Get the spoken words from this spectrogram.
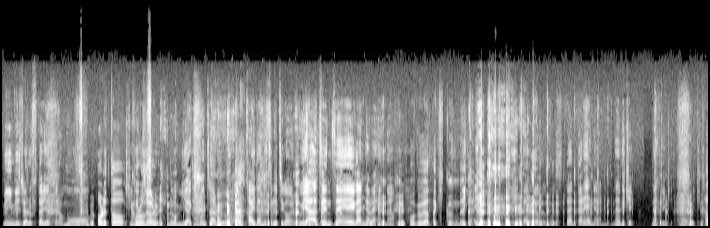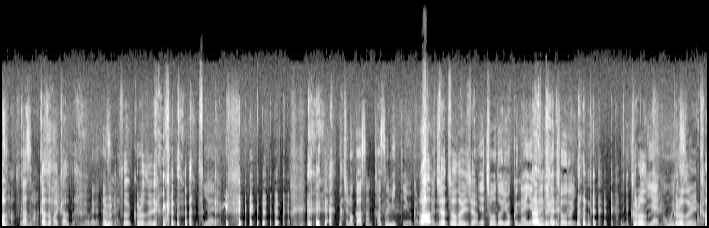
メインビジュアル2人やったらもう。俺と気黒持ち悪い。住の。うんいや気持ち悪いわ。あの階段ですれ違うやろいや全然映画にならへんな。い僕が滝くんで。やいやいや。なんで俺だ誰やねんあのなんでっけ？なんでっけ？なんでっけ？カズハ。カズハ。カズハカズで俺がカズハや。そう黒住がカズいやいや。うちの母さん和美って言うからあんかじゃあちょううどいいじゃん。いやちょうどよくないや。んなんで？何がちょうどいい？のなんかちょっ黒と嫌やな思い出す。黒住和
